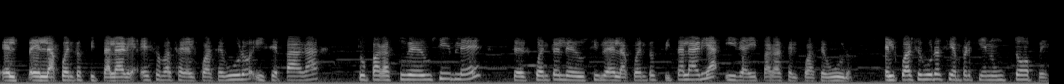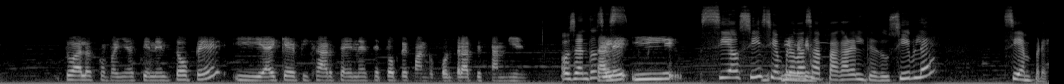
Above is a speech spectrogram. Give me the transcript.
el, la cuenta hospitalaria. Eso va a ser el coaseguro y se paga, tú pagas tu deducible, se descuenta el deducible de la cuenta hospitalaria y de ahí pagas el coaseguro. El coaseguro siempre tiene un tope. Todas las compañías tienen tope y hay que fijarse en ese tope cuando contrates también. O sea, entonces, y, sí o sí, siempre vas a pagar el deducible, siempre.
